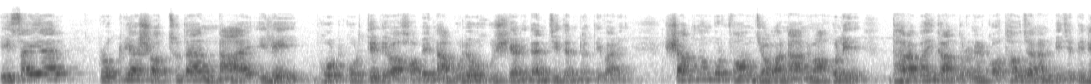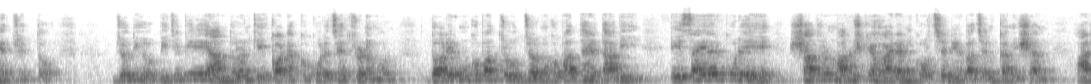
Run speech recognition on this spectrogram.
এসআইআর প্রক্রিয়া স্বচ্ছতা না এলে ভোট করতে দেওয়া হবে না বলেও হুঁশিয়ারি দেন জিতেন্দ্র তিওয়ারি। সাত নম্বর ফর্ম জমা না নেওয়া হলে ধারাবাহিক আন্দোলনের কথাও জানান বিজেপি নেতৃত্ব। যদিও বিজেপির এই আন্দোলনকে কটাক্ষ করেছে তৃণমূল, দলের মুখপাত্র উজ্জ্বল মুখোপাধ্যায়ের দাবি, এসআইআর করে সাধারণ মানুষকে হয়রানি করছে নির্বাচন কমিশন। আর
